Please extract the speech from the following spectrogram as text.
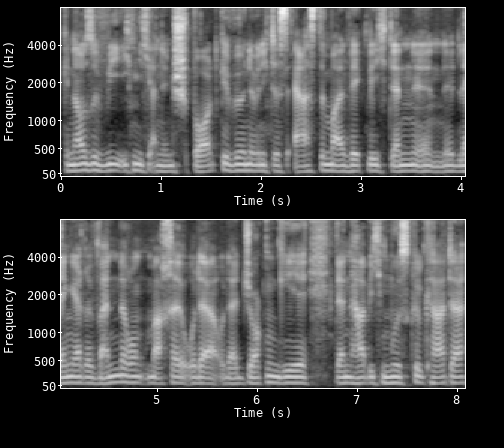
genauso wie ich mich an den Sport gewöhne. Wenn ich das erste Mal wirklich dann eine, eine längere Wanderung mache oder, oder joggen gehe, dann habe ich Muskelkater.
